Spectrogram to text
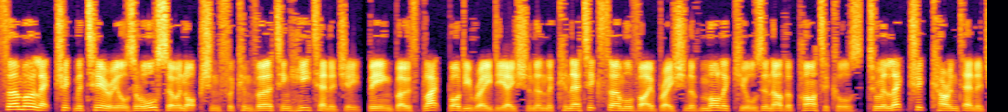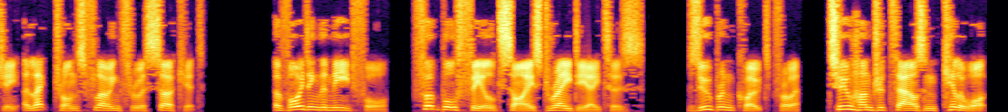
Thermoelectric materials are also an option for converting heat energy, being both black-body radiation and the kinetic thermal vibration of molecules and other particles to electric current energy electrons flowing through a circuit. Avoiding the need for football field-sized radiators. Zubrin quote for a 200,000 kilowatt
